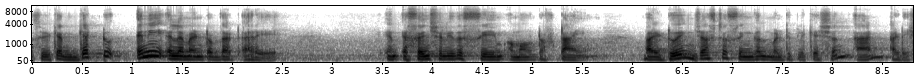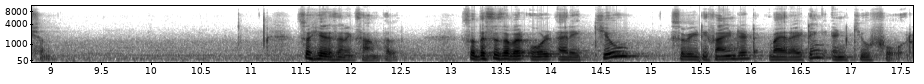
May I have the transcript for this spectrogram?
So, you can get to any element of that array in essentially the same amount of time by doing just a single multiplication and addition. So, here is an example. So, this is our old array Q. So, we defined it by writing in Q4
